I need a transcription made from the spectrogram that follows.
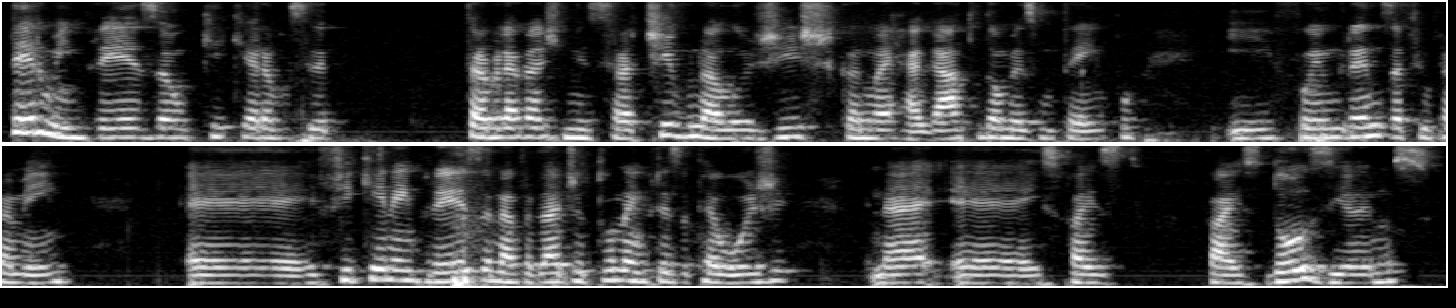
ter uma empresa, o que, que era você trabalhar no administrativo, na logística, no RH, tudo ao mesmo tempo. E foi um grande desafio para mim. É, fiquei na empresa, na verdade, eu estou na empresa até hoje, né? É, isso faz, faz 12 anos.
